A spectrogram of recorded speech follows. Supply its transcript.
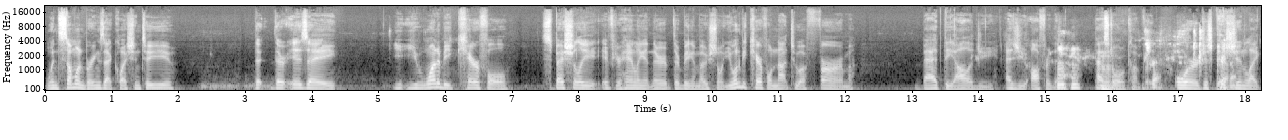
When someone brings that question to you, th- there is a you, you want to be careful, especially if you're handling it and they're they're being emotional. You want to be careful not to affirm bad theology as you offer them mm-hmm. pastoral mm-hmm. comfort or just Christian like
